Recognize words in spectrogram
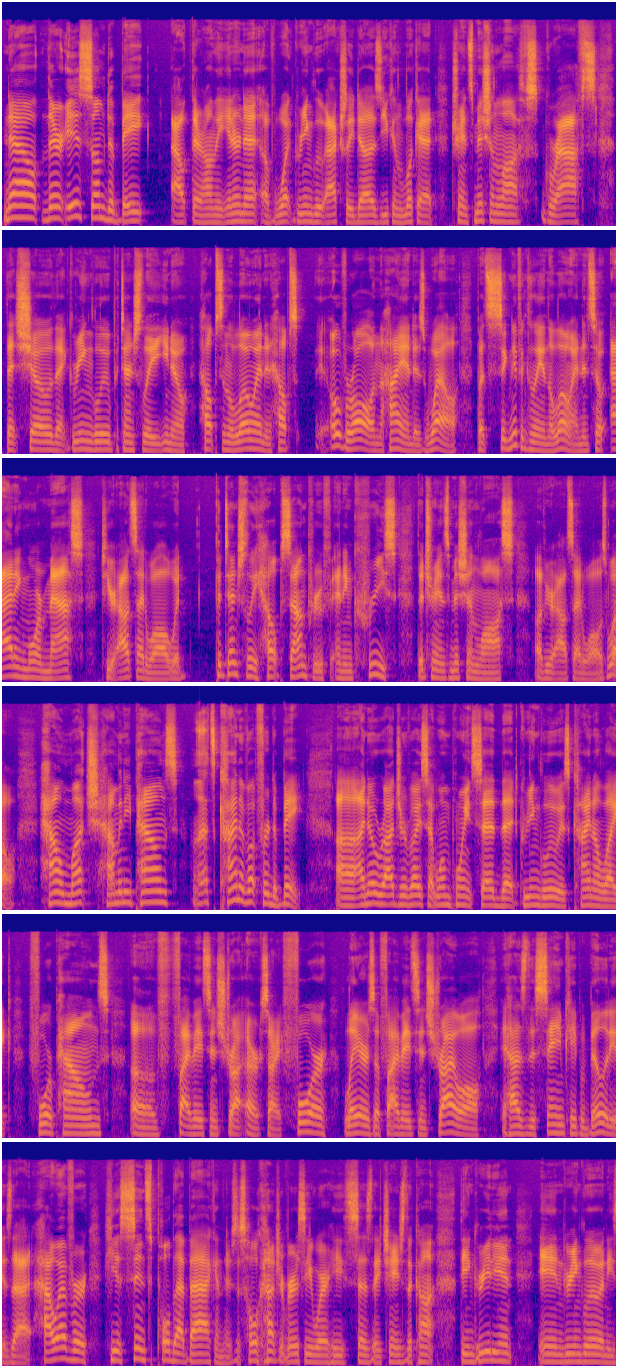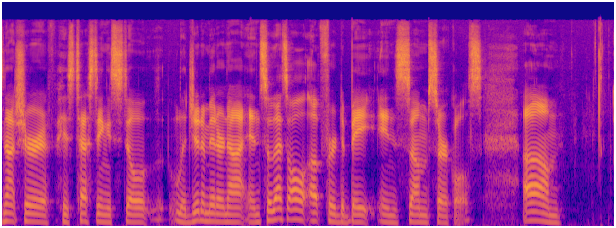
Now, there is some debate out there on the internet of what green glue actually does. You can look at transmission loss graphs that show that green glue potentially, you know, helps in the low end and helps overall in the high end as well, but significantly in the low end. And so adding more mass to your outside wall would potentially help soundproof and increase the transmission loss of your outside wall as well. How much, how many pounds? Well, that's kind of up for debate. Uh, I know Roger Weiss at one point said that green glue is kind of like four pounds of 5 8 inch dry, or sorry, four layers of 5 8 inch drywall. It has the same capability as that. However, he has since pulled that back, and there's this whole controversy where he says they changed the con- the ingredient in green glue, and he's not sure if his testing is still legitimate or not. And so that's all up for debate in some circles. Um,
